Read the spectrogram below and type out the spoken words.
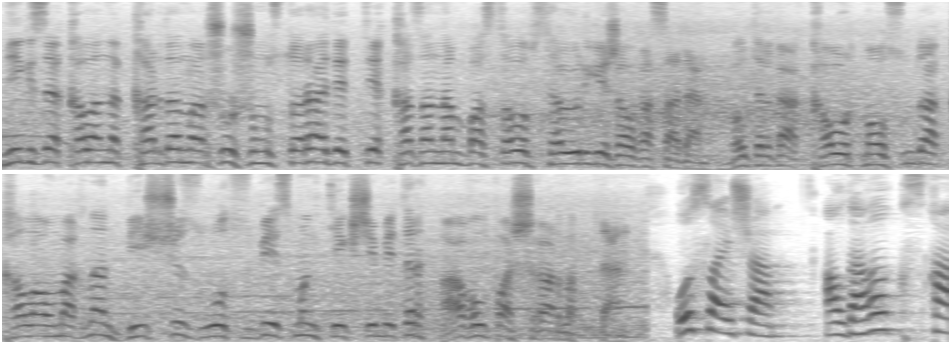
негізі қаланы қардан аршу жұмыстары әдетте қазаннан басталып сәуірге жалғасады. Былтырғы қауырт маусымда қала аумағынан 535 мың текше метр ақ ұлпа шығарылыпты. Осылайша, алдағы қысқа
